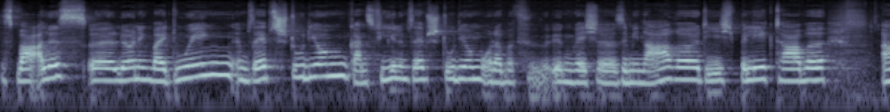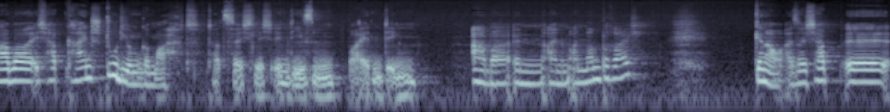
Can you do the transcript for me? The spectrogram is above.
Das war alles äh, Learning by Doing im Selbststudium, ganz viel im Selbststudium oder für irgendwelche Seminare, die ich belegt habe. Aber ich habe kein Studium gemacht tatsächlich in diesen beiden Dingen. Aber in einem anderen Bereich? Genau, also ich habe äh,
